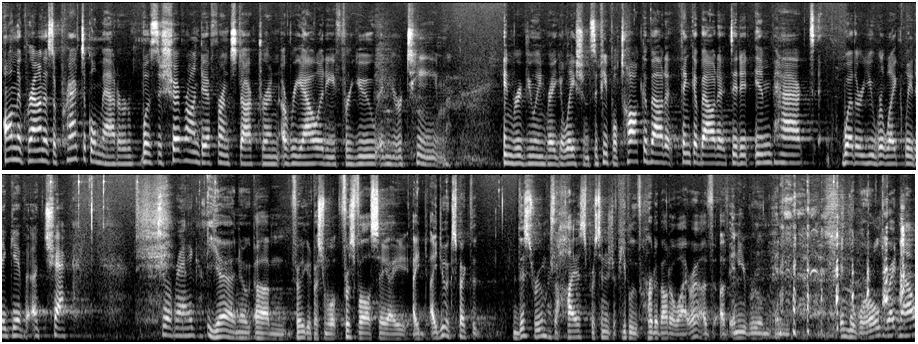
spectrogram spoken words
On the ground, as a practical matter, was the Chevron deference doctrine a reality for you and your team? in reviewing regulations? Did people talk about it, think about it? Did it impact whether you were likely to give a check to a reg? Yeah, no, um, very good question. Well, first of all, I'll say I, I, I, do expect that this room has the highest percentage of people who've heard about OIRA of, of any room in, in the world right now,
